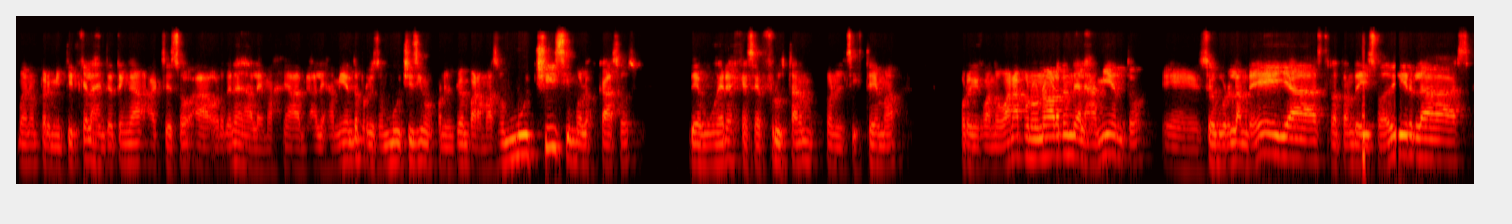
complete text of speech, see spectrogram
bueno, permitir que la gente tenga acceso a órdenes de alejamiento, porque son muchísimos, por ejemplo, en Panamá son muchísimos los casos de mujeres que se frustran con el sistema, porque cuando van a poner una orden de alejamiento, eh, se burlan de ellas, tratan de disuadirlas,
